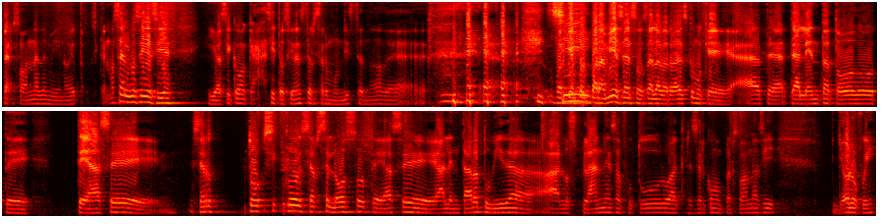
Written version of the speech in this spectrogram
persona de mi novia tóxica. No sé, algo así decía. Y yo así como que, ah, situaciones tercermundistas, ¿no? De... Porque Sí. pues para mí es eso, o sea, la verdad es como que ah, te, te alenta todo, te, te hace ser tóxico, ser celoso, te hace alentar a tu vida, a los planes, a futuro, a crecer como persona, así. Yo lo fui,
